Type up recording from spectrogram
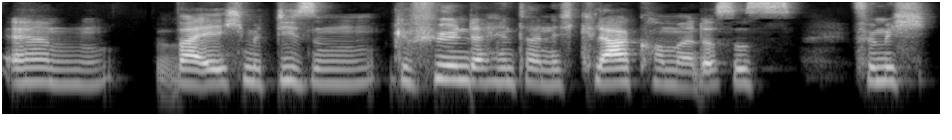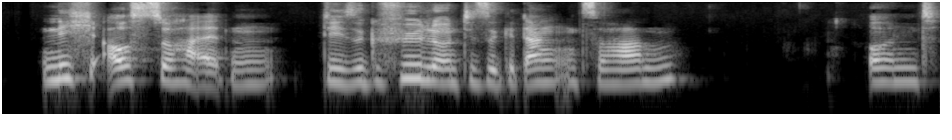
Ähm, weil ich mit diesen Gefühlen dahinter nicht klarkomme. Das ist für mich nicht auszuhalten, diese Gefühle und diese Gedanken zu haben. Und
